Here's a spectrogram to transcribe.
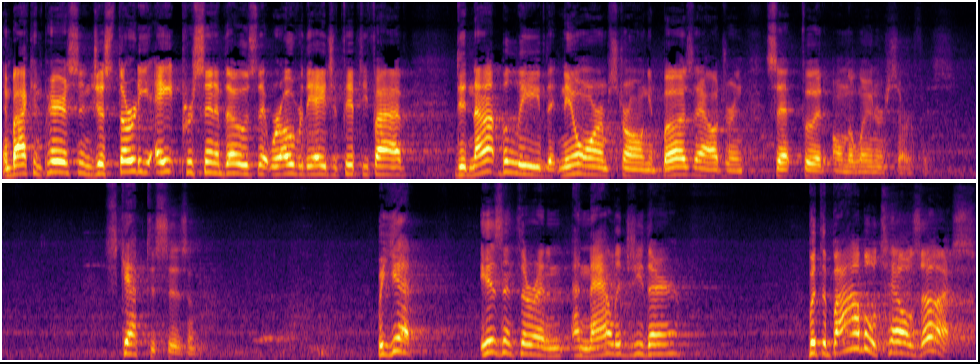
And by comparison, just 38% of those that were over the age of 55 did not believe that Neil Armstrong and Buzz Aldrin set foot on the lunar surface. Skepticism. But yet, isn't there an analogy there? But the Bible tells us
